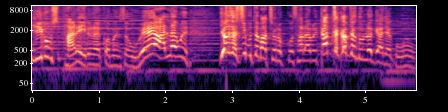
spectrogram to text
7시 반에 일어날 거면서 왜 알람을 6시부터 맞춰놓고 사람을 깜짝깜짝 놀라게 하냐고.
